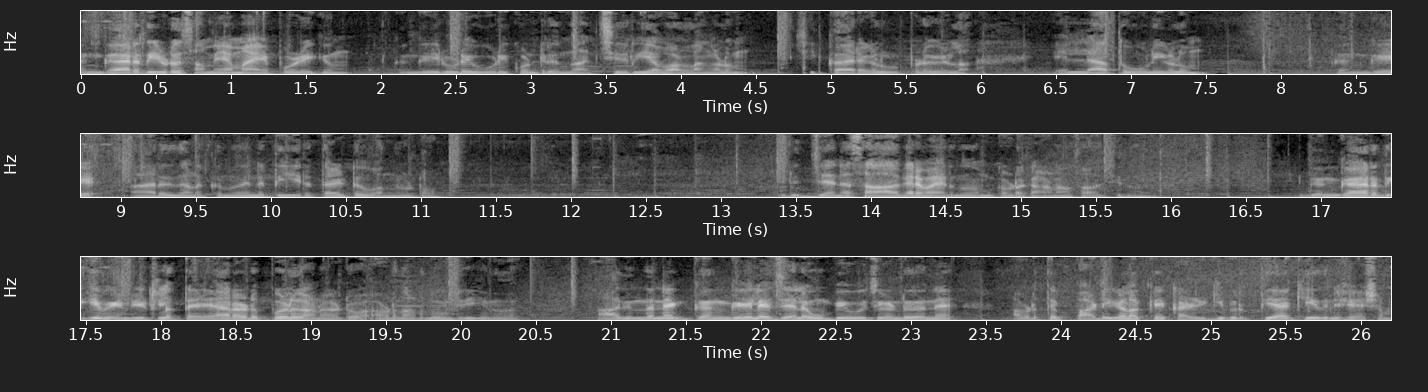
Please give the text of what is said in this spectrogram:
ഗംഗാരതിയുടെ സമയമായപ്പോഴേക്കും ഗംഗയിലൂടെ ഓടിക്കൊണ്ടിരുന്ന ചെറിയ വള്ളങ്ങളും ശിക്കാരകൾ ഉൾപ്പെടെയുള്ള എല്ലാ തോണികളും ഗംഗാരതി നടക്കുന്നതിന്റെ തീരത്തായിട്ട് വന്നു കേട്ടോ. ഒരു ജനസാഗരമായിരുന്നു നമുക്കവിടെ കാണാൻ സാധിച്ചിരുന്നത്. ഗംഗാരതിക്ക് വേണ്ടിയിട്ടുള്ള തയ്യാറെടുപ്പുകൾ കാണുക കേട്ടോ അവിടെ നടന്നുകൊണ്ടിരിക്കുന്നത്. ആദ്യം തന്നെ ഗംഗയിലെ ജലം ഉപയോഗിച്ചുകൊണ്ട് തന്നെ അവിടുത്തെ പടികളൊക്കെ കഴുകി വൃത്തിയാക്കിയതിന് ശേഷം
